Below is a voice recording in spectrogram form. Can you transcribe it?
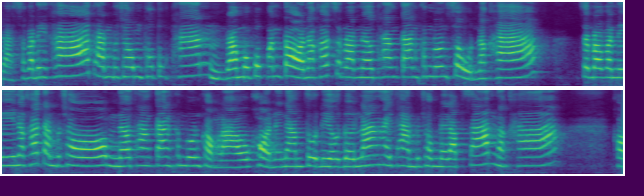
จ้ะสวัสดีค่ะ ท่านผู้ชมทุกทุกท่าน เรามาพบกันต่อนะคะสำหรับแนวทางการคำนวณสูตรนะคะสำหรับวันนี้นะคะท่านผู้ชม แนวทางการคำนวณของเรา ขอแนะนำตัวเดียวเดินล่างให้ท่านผู้ชมได้รับทราบนะคะ ขอ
